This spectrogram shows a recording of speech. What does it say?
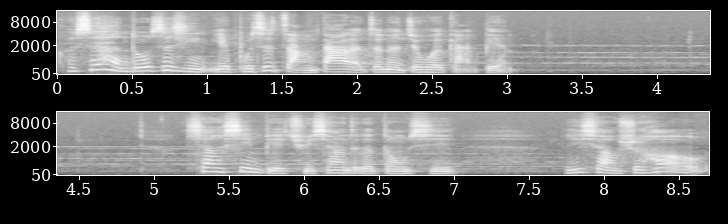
可是很多事情也不是长大了真的就会改变。像性别取向这个东西，你小时候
